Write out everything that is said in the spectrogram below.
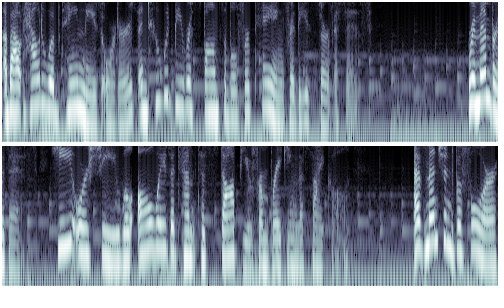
about how to obtain these orders and who would be responsible for paying for these services. Remember this he or she will always attempt to stop you from breaking the cycle. As mentioned before,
